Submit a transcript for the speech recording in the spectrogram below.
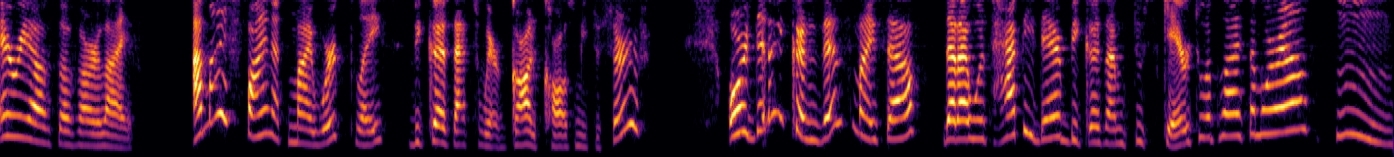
areas of our life. Am I fine at my workplace because that's where God calls me to serve? Or did I convince myself that I was happy there because I'm too scared to apply somewhere else? Hmm.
